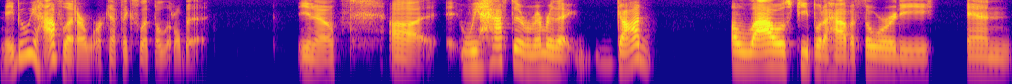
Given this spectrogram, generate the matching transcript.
maybe we have let our work ethic slip a little bit. You know, uh, we have to remember that God allows people to have authority, and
